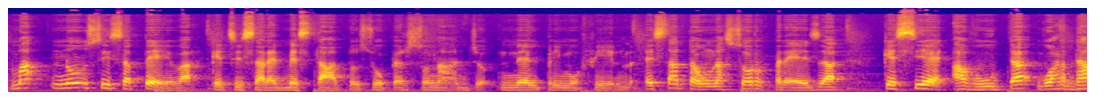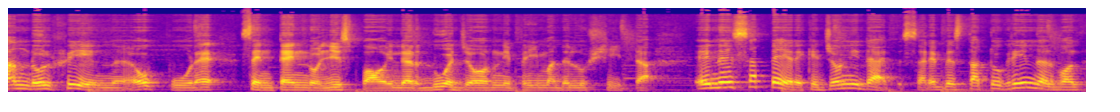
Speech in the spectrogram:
ma non si sapeva che ci sarebbe stato il suo personaggio nel primo film. È stata una sorpresa che si è avuta guardando il film oppure sentendo gli spoiler due giorni prima dell'uscita. E nel sapere che Johnny Depp sarebbe stato Grindelwald,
